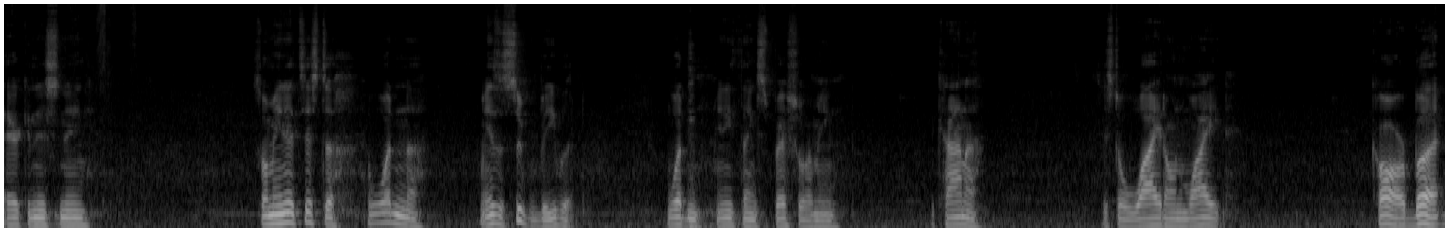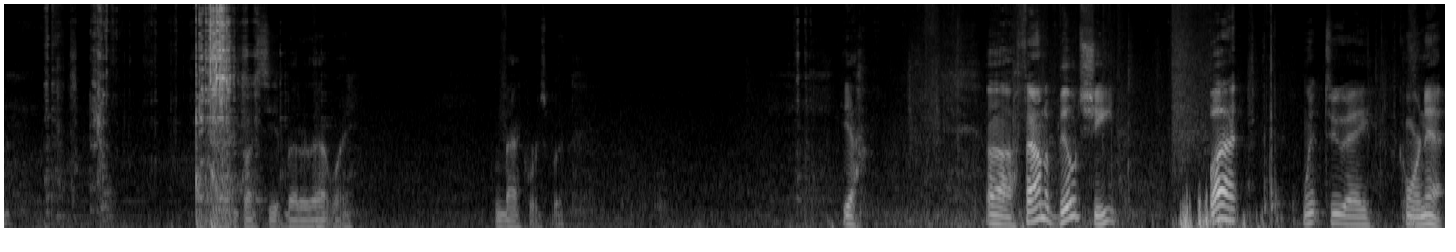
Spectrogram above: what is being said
air conditioning. So I mean, it's just a, it wasn't a, I mean, it's a Super Bee, but wasn't anything special. I mean, kind of just a white on white car, but if I see it better that way backwards, but yeah. Uh, found a build sheet, but went to a Coronet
